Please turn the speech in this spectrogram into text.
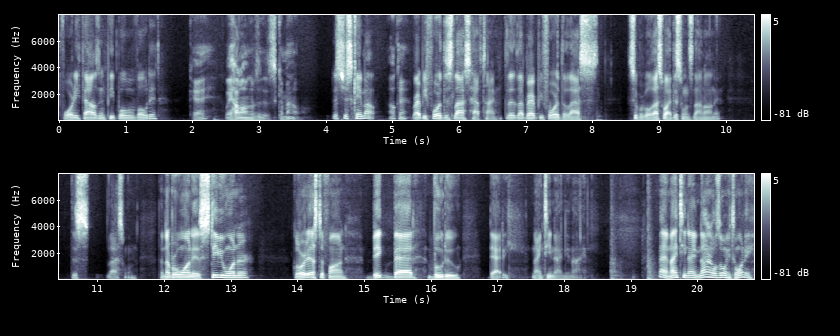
forty thousand people voted. Okay. Wait, how long did this come out? This just came out Okay. right before this last halftime, right before the last Super Bowl. That's why this one's not on it. This last one. The number one is Stevie Wonder, Gloria Estefan, Big Bad Voodoo Daddy, 1999. Man, 1999, I was only 20.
